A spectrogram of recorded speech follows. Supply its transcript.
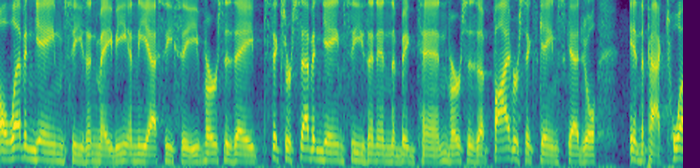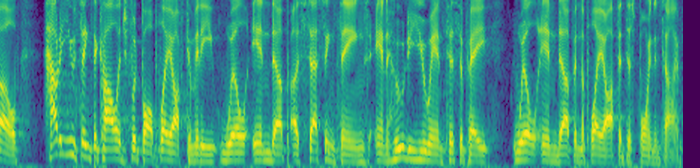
11 game season maybe in the SEC versus a 6 or 7 game season in the Big 10 versus a 5 or 6 game schedule in the Pac 12. How do you think the college football playoff committee will end up assessing things and who do you anticipate will end up in the playoff at this point in time?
